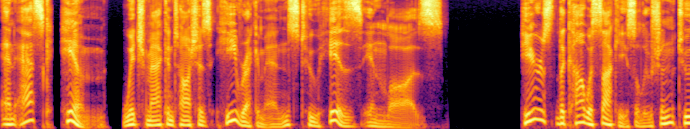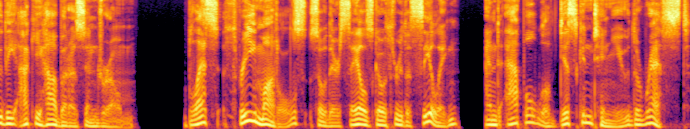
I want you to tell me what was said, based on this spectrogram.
and ask him which Macintoshes he recommends to his in laws. Here's the Kawasaki solution to the Akihabara syndrome. Bless three models so their sales go through the ceiling, and Apple will discontinue the rest.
